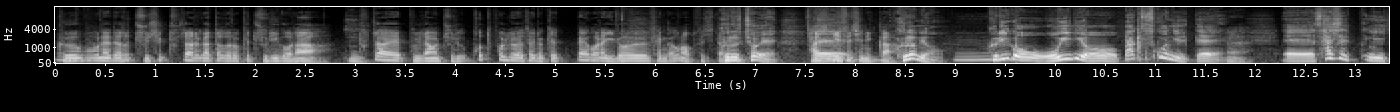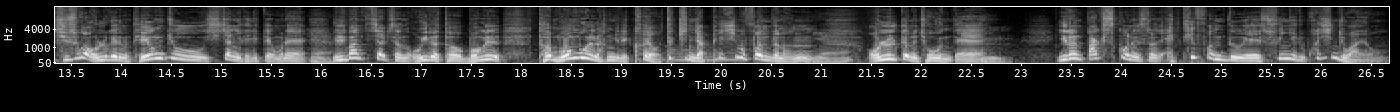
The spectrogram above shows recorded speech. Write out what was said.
그 음. 부분에 대해서 주식 투자를 갖다가 그렇게 줄이거나 음. 투자의 분량을 줄이고 포트폴리오에서 이렇게 빼거나 이럴 생각은 없으시다. 그렇죠, 예. 자신 에, 있으시니까. 그럼요. 음. 그리고 오히려 박스권일 때 예. 에, 사실 이 지수가 오르게 되면 대형주 시장이 되기 때문에 예. 일반 투자자는 오히려 더 먹을 더 못 먹을 확률이 커요. 특히 이제 passive 펀드는 예. 오를 때는 좋은데 음. 이런 박스권에서는 active 펀드의 수익률이 훨씬 좋아요.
